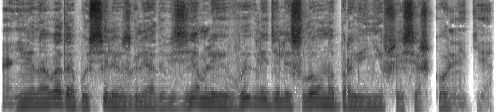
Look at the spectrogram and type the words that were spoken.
Они виновато опустили взгляды в землю и выглядели словно провинившиеся школьники.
